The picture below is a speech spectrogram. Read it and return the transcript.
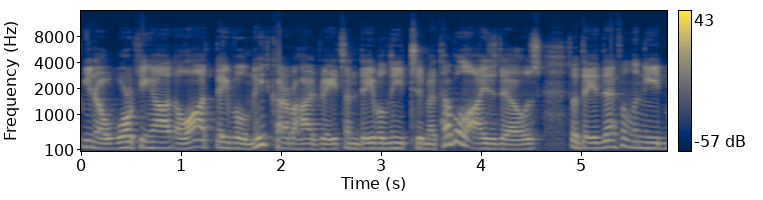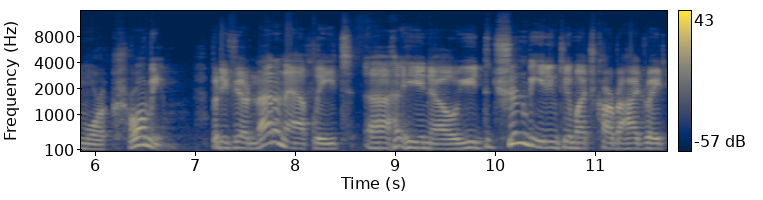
you know, working out a lot, they will need carbohydrates and they will need to metabolize those. So they definitely need more chromium. But if you're not an athlete, uh, you know, you shouldn't be eating too much carbohydrate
